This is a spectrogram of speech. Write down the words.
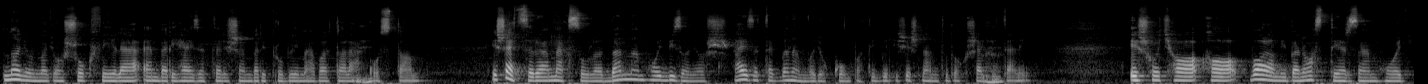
nagyon-nagyon sokféle emberi helyzettel és emberi problémával találkoztam. Mm. És egyszerűen megszólalt bennem, hogy bizonyos helyzetekben nem vagyok kompatibilis, és nem tudok segíteni. Uh-huh. És hogyha ha valamiben azt érzem, hogy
